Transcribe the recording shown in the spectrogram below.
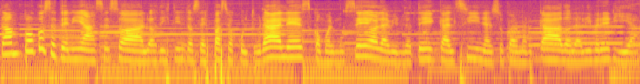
Tampoco se tenía acceso a los distintos espacios culturales como el museo, la biblioteca, el cine, el supermercado, la librería.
